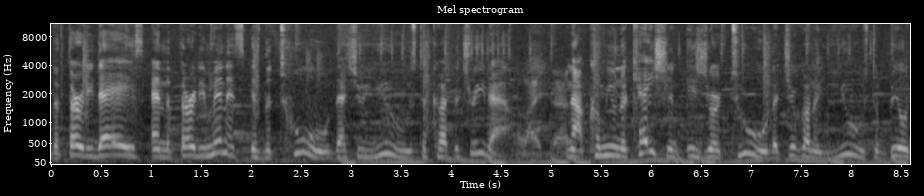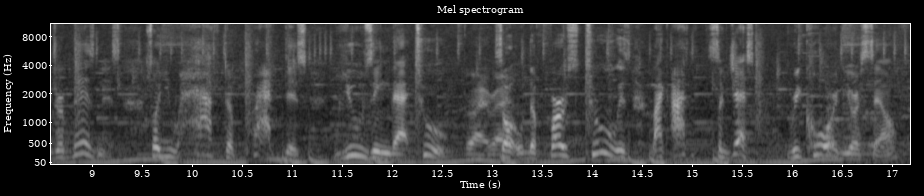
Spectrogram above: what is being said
the 30 days and the 30 minutes is the tool that you use to cut the tree down. I like that. Now, communication is your tool that you're going to use to build your business. So, you have to practice using that tool. Right, right. So, the first tool is like I suggest record yourself.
